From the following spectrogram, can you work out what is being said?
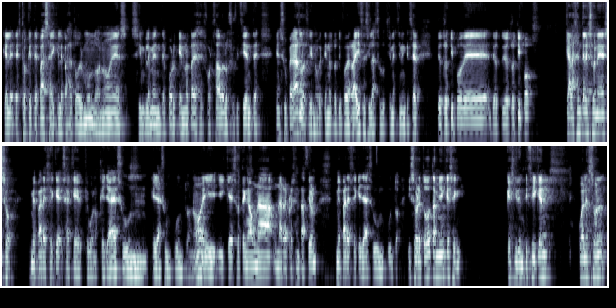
que, le- esto que te pasa y que le pasa a todo el mundo no es simplemente porque no te hayas esforzado lo suficiente en superarlo, sino que tiene otro tipo de raíces y las soluciones tienen que ser de otro tipo de, de otro tipo, que a la gente le suene eso me parece que, o sea, que, que, bueno, que ya es un, que ya es un punto, ¿no? Y, y que eso tenga una, una, representación, me parece que ya es un punto. Y sobre todo también que se, que se identifiquen cuáles son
